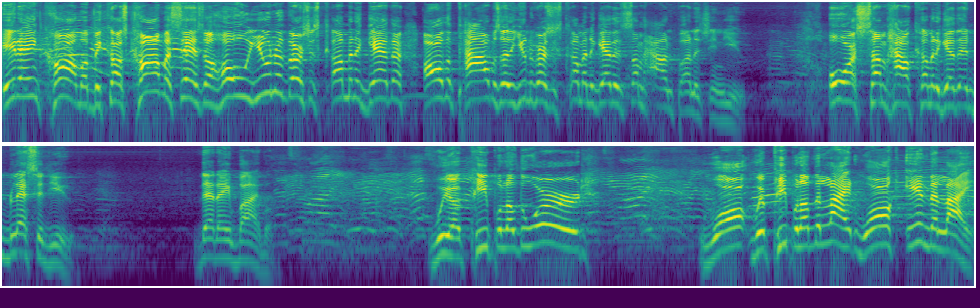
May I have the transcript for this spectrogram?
It ain't karma because karma says the whole universe is coming together, all the powers of the universe is coming together somehow and punishing you, or somehow coming together and blessing you. That ain't Bible. We are people of the word. Walk, we're people of the light. Walk in the light.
